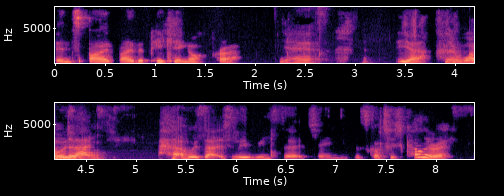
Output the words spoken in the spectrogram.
inspired by the Peking opera. Yes. Yeah. They're wonderful. I was, actually, I was actually researching the Scottish colorists.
